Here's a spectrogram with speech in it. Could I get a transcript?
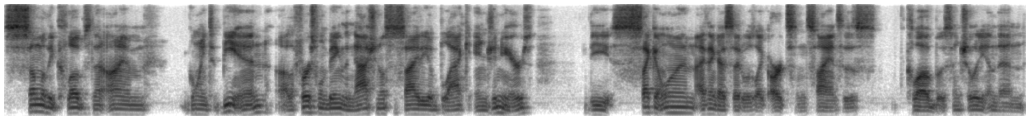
Some of the clubs that I'm going to be in. Uh, the first one being the National Society of Black Engineers. The second one, I think I said was like Arts and Sciences Club, essentially. And then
